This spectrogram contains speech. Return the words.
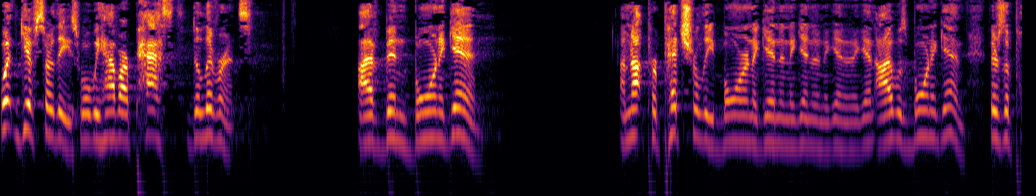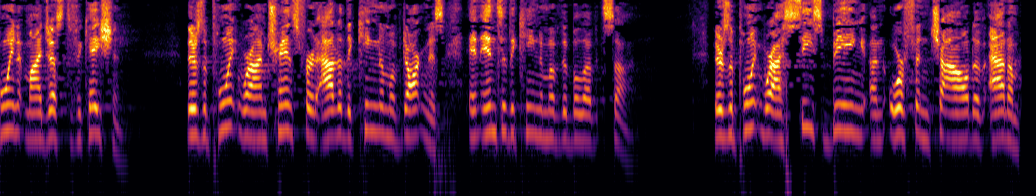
what gifts are these? Well, we have our past deliverance. I've been born again. I'm not perpetually born again and again and again and again. I was born again. There's a point at my justification. There's a point where I'm transferred out of the kingdom of darkness and into the kingdom of the beloved Son. There's a point where I cease being an orphan child of Adam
